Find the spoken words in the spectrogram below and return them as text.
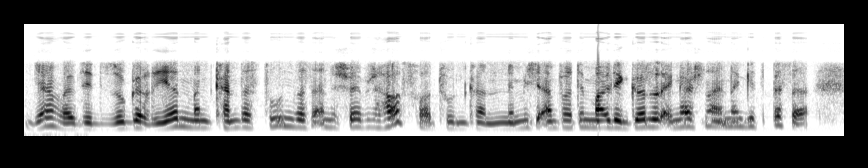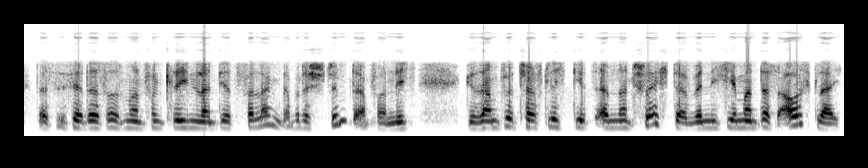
Ja, weil sie suggerieren, man kann das tun, was eine schwäbische Hausfrau tun kann, nämlich einfach mal den Gürtel enger schneiden, dann geht's besser. Das ist ja das, was man von Griechenland jetzt verlangt, aber das stimmt einfach nicht. Gesamtwirtschaftlich geht's einem dann schlechter, wenn nicht jemand das ausgleicht.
